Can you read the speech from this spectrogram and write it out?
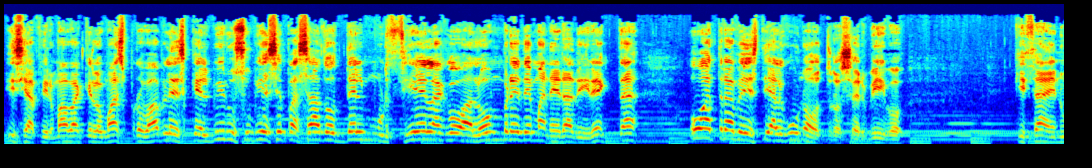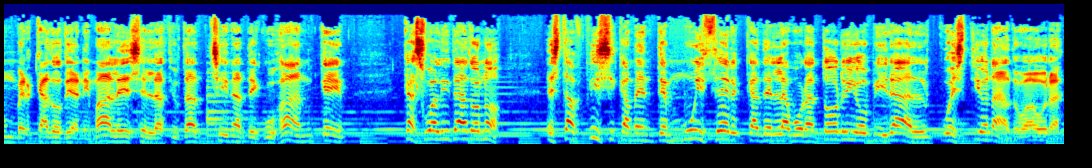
y se afirmaba que lo más probable es que el virus hubiese pasado del murciélago al hombre de manera directa o a través de algún otro ser vivo. Quizá en un mercado de animales en la ciudad china de Wuhan que, casualidad o no, está físicamente muy cerca del laboratorio viral cuestionado ahora.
